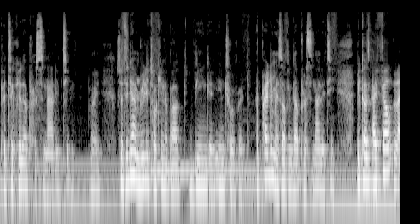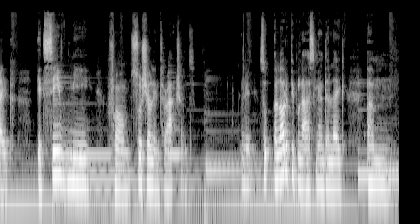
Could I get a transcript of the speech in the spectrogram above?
particular personality, right? So today, I'm really talking about being an introvert. I prided myself in that personality because I felt like it saved me from social interactions. Right? So a lot of people ask me and they're like, um,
